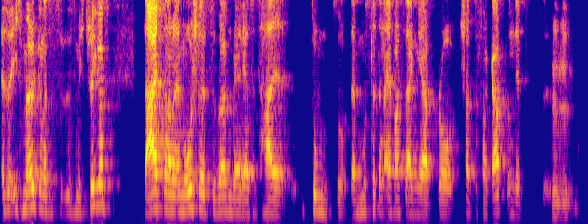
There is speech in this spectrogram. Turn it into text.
also ich merke dann, dass es, dass es mich triggert. Da jetzt dann aber emotional zu werden, wäre ja total dumm. So, dann musst halt dann einfach sagen, ja, Bro, shut the fuck up und jetzt äh, mhm.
